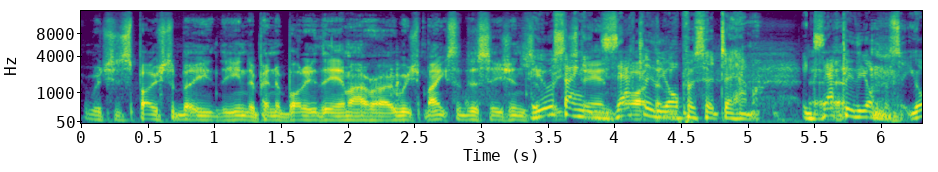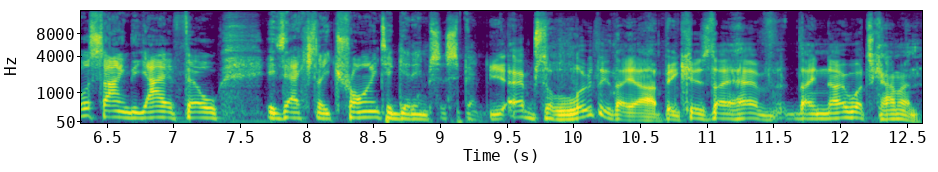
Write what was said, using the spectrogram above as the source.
which is supposed to be the independent body of the MRO, which makes the decisions. So you're saying exactly the them. opposite to Hammer. Exactly the opposite. You're saying the AFL is actually trying to get him suspended. Yeah, absolutely, they are because they have they know what's coming.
